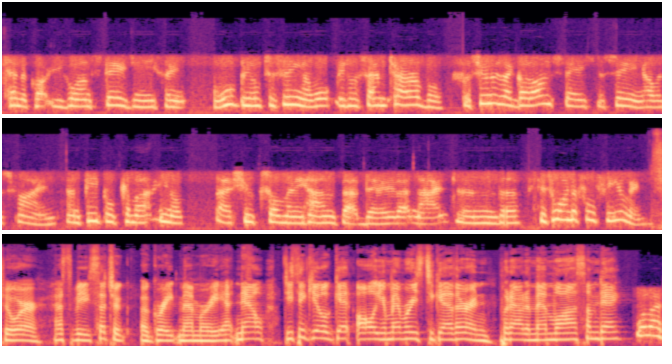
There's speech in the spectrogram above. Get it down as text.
ten o'clock you go on stage and you think I won't be able to sing. I won't. It'll sound terrible. As soon as I got on stage to sing, I was fine. And people come out, you know, I shook so many hands that day, that night, and uh, it's a wonderful feeling. Sure, has to be such a, a, great memory. Now, do you think you'll get all your memories together and put out a memoir someday? Well, I,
